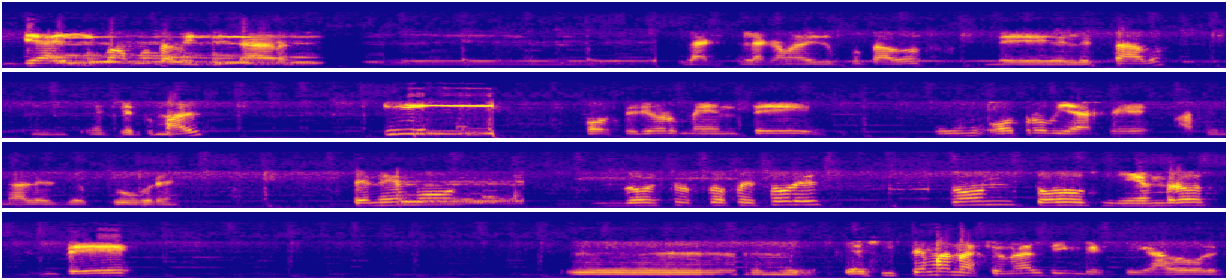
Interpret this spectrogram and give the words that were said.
de ahí vamos a visitar la, la Cámara de Diputados del Estado en Chetumal y posteriormente un otro viaje a finales de octubre. Tenemos nuestros profesores son todos miembros de eh, el Sistema Nacional de Investigadores,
